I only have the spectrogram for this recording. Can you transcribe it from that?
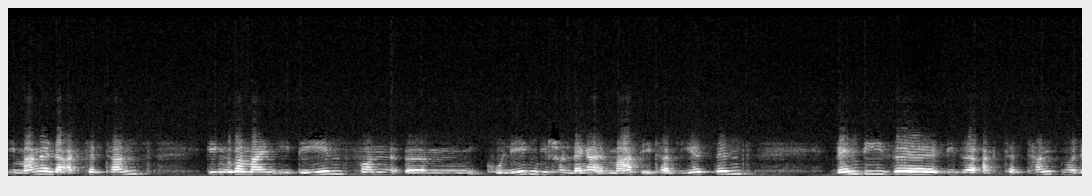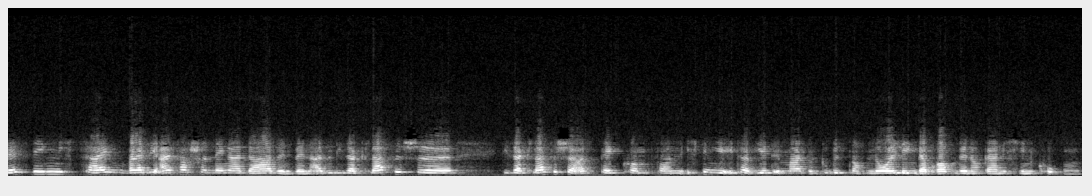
die mangelnde Akzeptanz gegenüber meinen Ideen von ähm, Kollegen, die schon länger im Markt etabliert sind wenn diese, diese Akzeptanz nur deswegen nicht zeigen, weil sie einfach schon länger da sind, wenn also dieser klassische, dieser klassische Aspekt kommt von, ich bin hier etabliert im Markt und du bist noch Neuling, da brauchen wir noch gar nicht hingucken.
